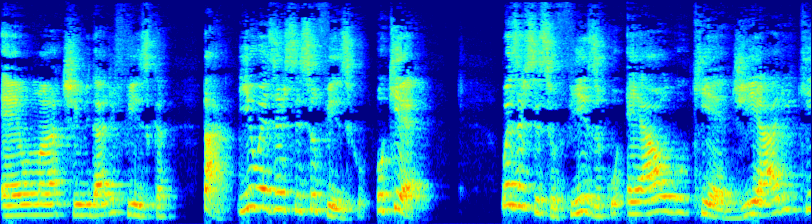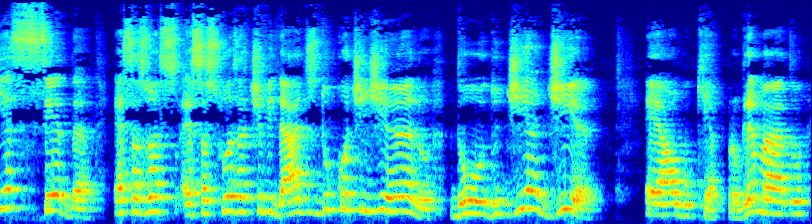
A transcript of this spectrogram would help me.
é uma atividade física. Tá, e o exercício físico? O que é? O exercício físico é algo que é diário e que exceda essas essas suas atividades do cotidiano, do, do dia a dia. É algo que é programado,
